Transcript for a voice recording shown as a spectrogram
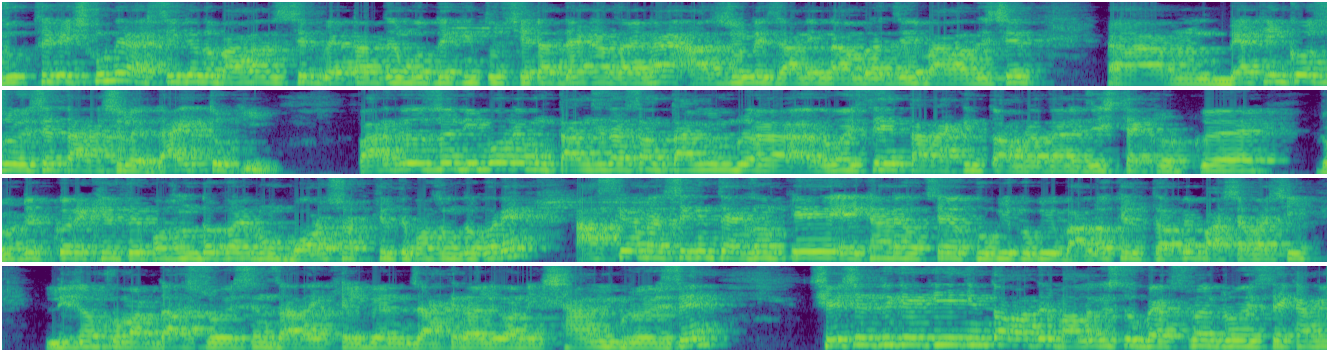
যুগ থেকে শুনে আসছি। কিন্তু বাংলাদেশের ব্যাটারদের মধ্যে কিন্তু সেটা দেখা যায় না। আসলে জানি না আমরা যে বাংলাদেশের ব্যাটিং কোচ রয়েছে, তার আসলে দায়িত্ব কি? এবং তামিম রয়েছে। তারা কিন্তু আমরা যে রোটেট করে খেলতে পছন্দ করে এবং বড় শট খেলতে পছন্দ করে। কিন্তু একজনকে এখানে হচ্ছে খুবই খুবই ভালো খেলতে হবে। পাশাপাশি লিজন কুমার দাস রয়েছেন, যারাই খেলবেন। জাকের আলী, অনেক শামিম রয়েছে। শেষের দিকে গিয়ে কিন্তু আমাদের ভালো কিছু ব্যাটসম্যান রয়েছে, এখানে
